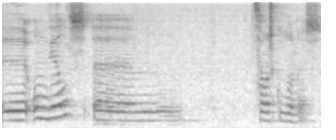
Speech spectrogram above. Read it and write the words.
uh, um deles são as colunas.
